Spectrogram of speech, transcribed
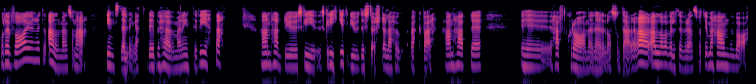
Och det var ju en liten allmän sån här inställning att det behöver man inte veta. Han hade ju skriv, skrikit Gud är störst, Allahu Akbar. Han hade eh, haft Koranen eller något sånt där. Alla var väldigt överens om att jo, men han var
